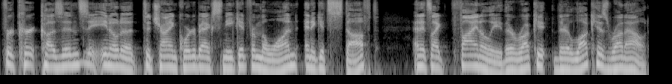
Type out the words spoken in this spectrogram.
for Kirk Cousins, you know, to to try and quarterback sneak it from the one, and it gets stuffed. And it's like finally their luck their luck has run out.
